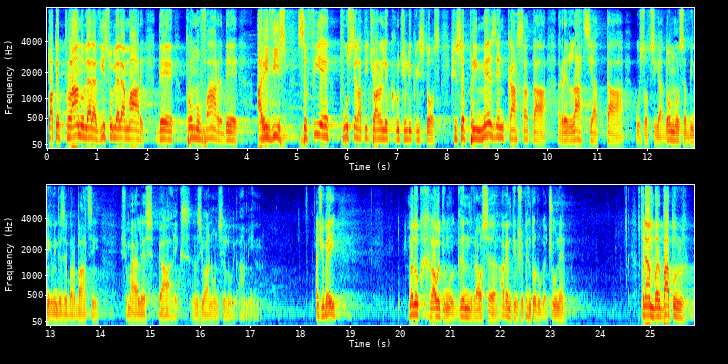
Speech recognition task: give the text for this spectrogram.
Toate planurile alea, visurile alea mari de promovare, de arivism, să fie puse la picioarele crucii lui Hristos și să primeze în casa ta relația ta cu soția. Domnul să binecuvinteze bărbații și mai ales pe Alex în ziua anunții lui. Amin. Dragii mei, mă duc la ultimul gând, vreau să avem timp și pentru rugăciune. Spuneam, bărbatul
